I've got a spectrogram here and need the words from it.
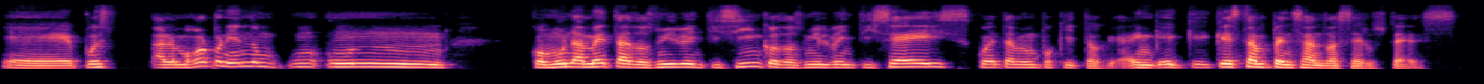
eh, pues a lo mejor poniendo un, como una meta 2025, 2026. Cuéntame un poquito, ¿en qué, qué están pensando hacer ustedes?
